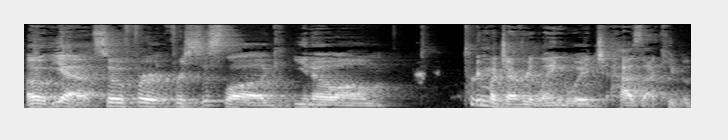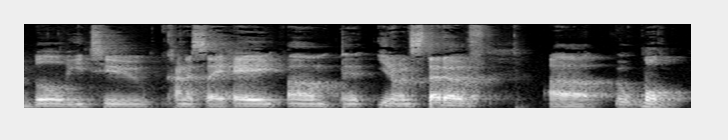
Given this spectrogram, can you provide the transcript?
oh yeah so for for syslog you know um, pretty much every language has that capability to kind of say hey um, you know instead of uh, well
